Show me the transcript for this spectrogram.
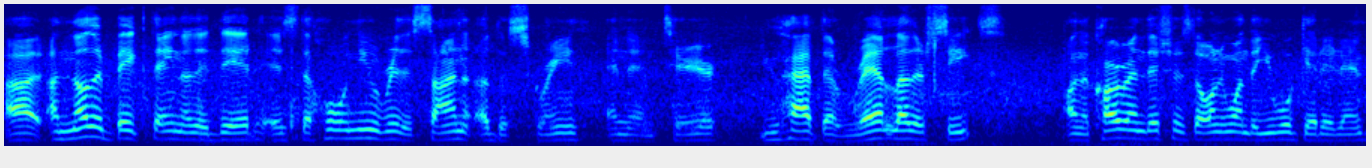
Uh, another big thing that they did is the whole new redesign of the screen and the interior. You have the red leather seats. On the Carbon Edition is the only one that you will get it in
